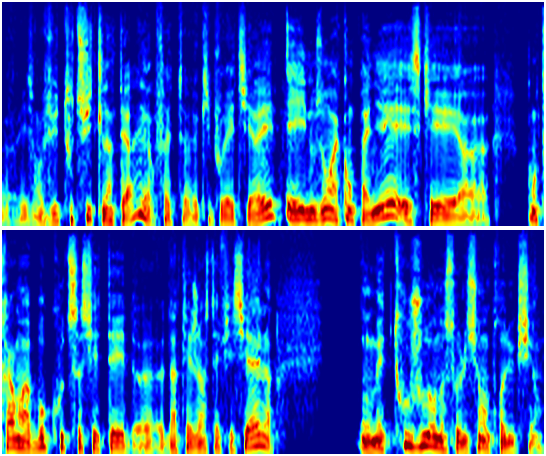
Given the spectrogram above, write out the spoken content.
Euh, ils ont vu tout de suite l'intérêt en fait euh, qu'ils pouvaient tirer et ils nous ont accompagnés. Et ce qui est, euh, contrairement à beaucoup de sociétés d'intelligence artificielle, on met toujours nos solutions en production.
